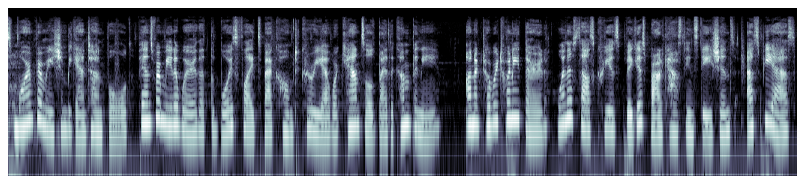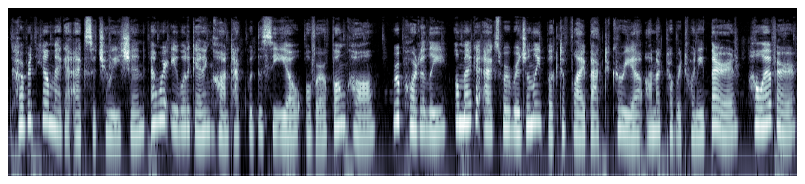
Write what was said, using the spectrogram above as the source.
As more information began to unfold, fans were made aware that the boys' flights back home to Korea were cancelled by the company. On October 23rd, one of South Korea's biggest broadcasting stations, SBS, covered the Omega X situation and were able to get in contact with the CEO over a phone call. Reportedly, Omega X were originally booked to fly back to Korea on October 23rd. However,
